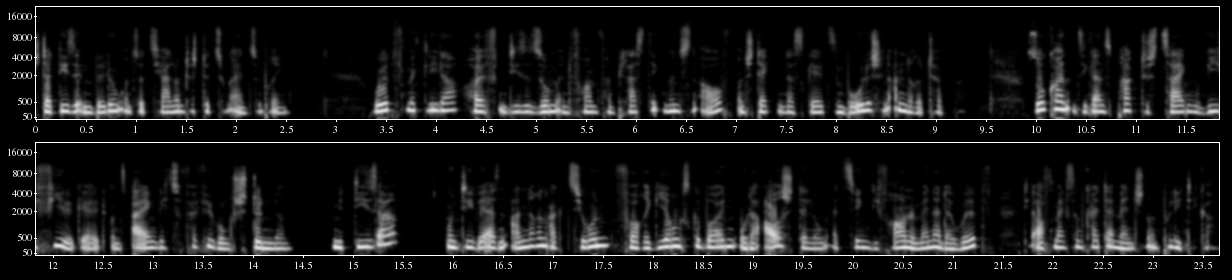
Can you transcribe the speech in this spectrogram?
statt diese in Bildung und soziale Unterstützung einzubringen. WILPF-Mitglieder häuften diese Summen in Form von Plastikmünzen auf und steckten das Geld symbolisch in andere Töpfe. So konnten sie ganz praktisch zeigen, wie viel Geld uns eigentlich zur Verfügung stünde. Mit dieser und diversen anderen Aktionen vor Regierungsgebäuden oder Ausstellungen erzwingen die Frauen und Männer der WILPF die Aufmerksamkeit der Menschen und Politiker.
